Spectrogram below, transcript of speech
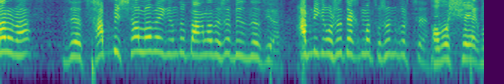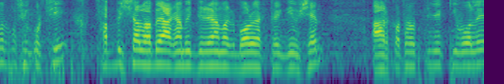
ধারণা যে ছাব্বিশ সাল হবে কিন্তু বাংলাদেশের বিজনেস ইয়ার আপনি কি আমার সাথে একমত পোষণ করছেন? অবশ্যই একমত পোষণ করছি। ছাব্বিশ সাল হবে আগামী দিনে আমার বড় একটা এক্সিবিশন আর কথা হচ্ছে যে কি বলে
